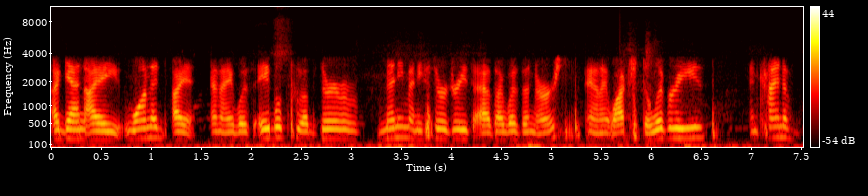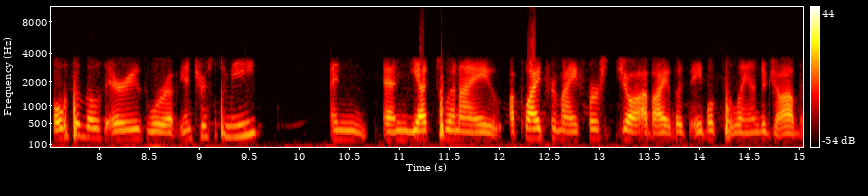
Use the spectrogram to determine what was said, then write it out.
again, I wanted, I and I was able to observe many, many surgeries as I was a nurse, and I watched deliveries, and kind of both of those areas were of interest to me. And and yet, when I applied for my first job, I was able to land a job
